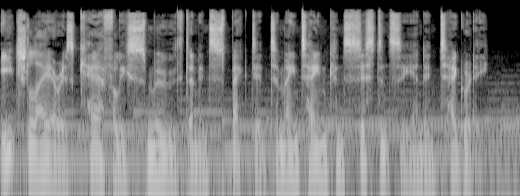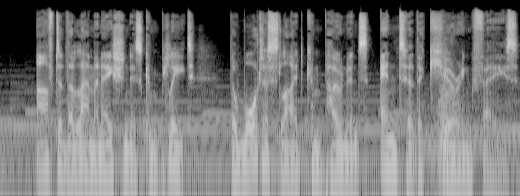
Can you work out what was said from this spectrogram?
Each layer is carefully smoothed and inspected to maintain consistency and integrity. After the lamination is complete, the water slide components enter the curing phase.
